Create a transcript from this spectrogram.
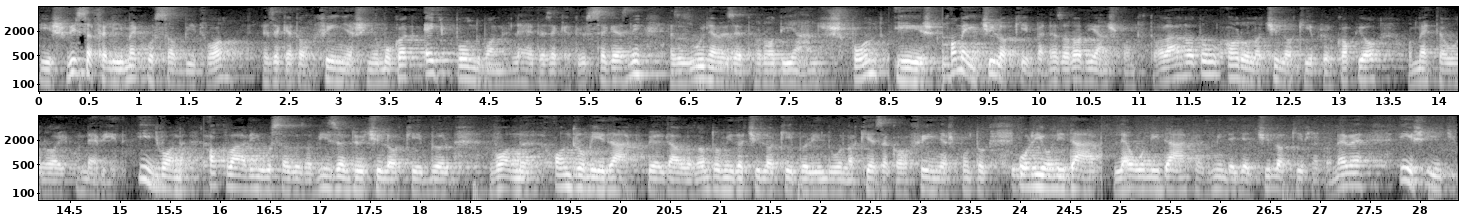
És visszafelé meghosszabbítva ezeket a fényes nyomokat. Egy pontban lehet ezeket összegezni, ez az úgynevezett radiáns pont, és amelyik csillagképben ez a radiáns pont található, arról a csillagképről kapja a meteorraj a nevét. Így van Aquarius, azaz a vízöntő csillagképből, van Andromédák, például az Androméda csillagképből indulnak ki ezek a fényes pontok, Orionidák, Leonidák, ez mindegy egy csillagképnek a neve, és így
